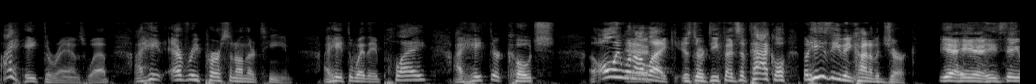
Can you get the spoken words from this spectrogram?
I hate the Rams, Webb. I hate every person on their team. I hate the way they play. I hate their coach. The only one I like is their defensive tackle, but he's even kind of a jerk. Yeah, yeah. He's he,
